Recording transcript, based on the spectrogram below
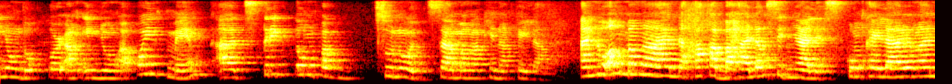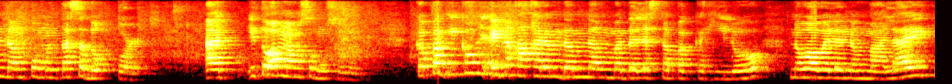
inyong doktor ang inyong appointment at striktong pagsunod sa mga kinakailangan. Ano ang mga nakakabahalang sinyales kung kailangan ng pumunta sa doktor? At ito ang mga sumusunod. Kapag ikaw ay nakakaramdam ng madalas na pagkahilo, nawawalan ng malay,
